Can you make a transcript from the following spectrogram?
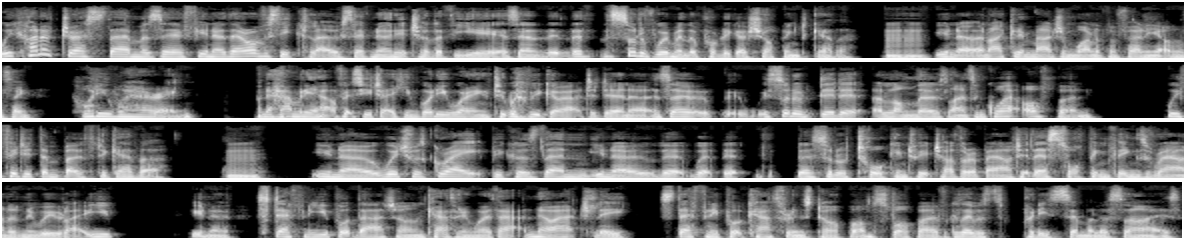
we kind of dressed them as if you know they're obviously close. They've known each other for years, and they're the sort of women that probably go shopping together. Mhm. You know, and I can imagine one of them phoning up and saying, "What are you wearing?" You know, how many outfits are you taking? What are you wearing to when we go out to dinner? And so we sort of did it along those lines. And quite often we fitted them both together, Hmm. you know, which was great because then, you know, they're, they're sort of talking to each other about it. They're swapping things around. And we were like, you, you know, Stephanie, you put that on, Catherine, wear that. No, actually, Stephanie put Catherine's top on, swap over because they was pretty similar size.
